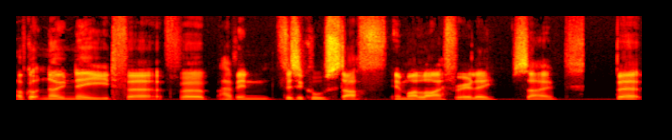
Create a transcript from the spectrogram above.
I've got no need for for having physical stuff in my life, really. So, but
